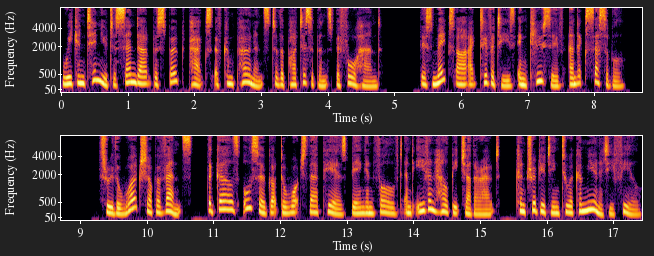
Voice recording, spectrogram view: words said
We continue to send out bespoke packs of components to the participants beforehand. This makes our activities inclusive and accessible. Through the workshop events, the girls also got to watch their peers being involved and even help each other out, contributing to a community feel.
